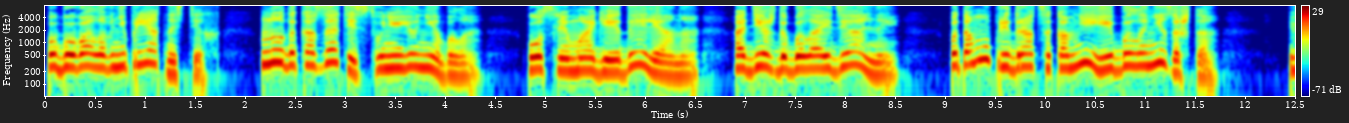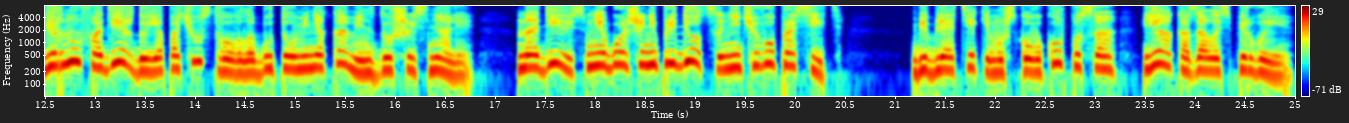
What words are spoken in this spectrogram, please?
побывала в неприятностях, но доказательств у нее не было. После магии Делиана одежда была идеальной, потому придраться ко мне ей было не за что. Вернув одежду, я почувствовала, будто у меня камень с души сняли. Надеюсь, мне больше не придется ничего просить. В библиотеке мужского корпуса я оказалась впервые.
